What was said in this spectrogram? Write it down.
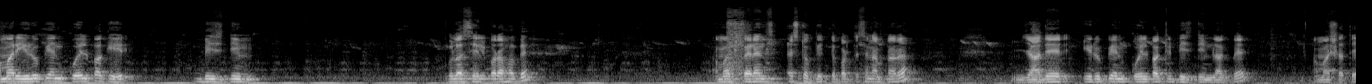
আমার ইউরোপিয়ান কোয়েল পাখির বিশ ডিমগুলা সেল করা হবে। আমার প্যারেন্টস স্টক দেখতে পারতেছেন আপনারা। যাদের ইউরোপিয়ান কোয়েল পাখির বীজ ডিম লাগবে আমার সাথে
